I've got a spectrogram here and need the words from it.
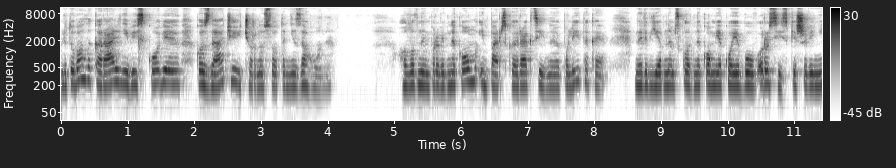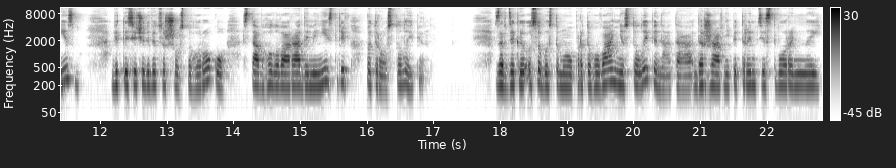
лютували каральні військові козачі й чорносотенні загони. Головним провідником імперської реакційної політики, невід'ємним складником якої був російський шовінізм, від 1906 року став голова Ради міністрів Петро Столипін. Завдяки особистому протегуванню Столипіна та державній підтримці створений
